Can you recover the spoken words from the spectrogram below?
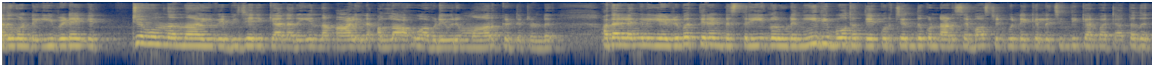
അതുകൊണ്ട് ഇവിടെ ഏറ്റവും നന്നായി വ്യഭിചരിക്കാൻ അറിയുന്ന ആളിന് അള്ളാഹു അവിടെ ഒരു മാർക്ക് ഇട്ടിട്ടുണ്ട് അതല്ലെങ്കിൽ എഴുപത്തിരണ്ട് സ്ത്രീകളുടെ നീതിബോധത്തെക്കുറിച്ച് എന്തുകൊണ്ടാണ് സെബാസ്റ്റ്യൻ പുന്നയ്ക്കലിന് ചിന്തിക്കാൻ പറ്റാത്തത്?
